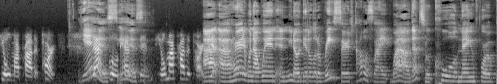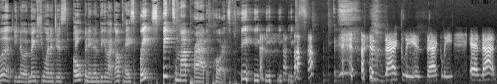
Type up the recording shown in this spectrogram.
"Heal My Private Parts." Yes, that book yes. has been heal my private parts. I, yes. I heard it when I went and you know did a little research. I was like, wow, that's a cool name for a book. You know, it makes you want to just open it and be like, okay, speak speak to my private parts, please. exactly, exactly. And that's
